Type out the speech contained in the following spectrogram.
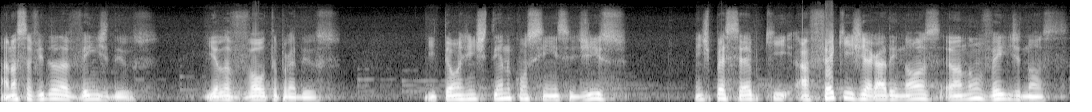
a nossa vida ela vem de Deus e ela volta para Deus. Então a gente tendo consciência disso, a gente percebe que a fé que é gerada em nós, ela não vem de nós.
